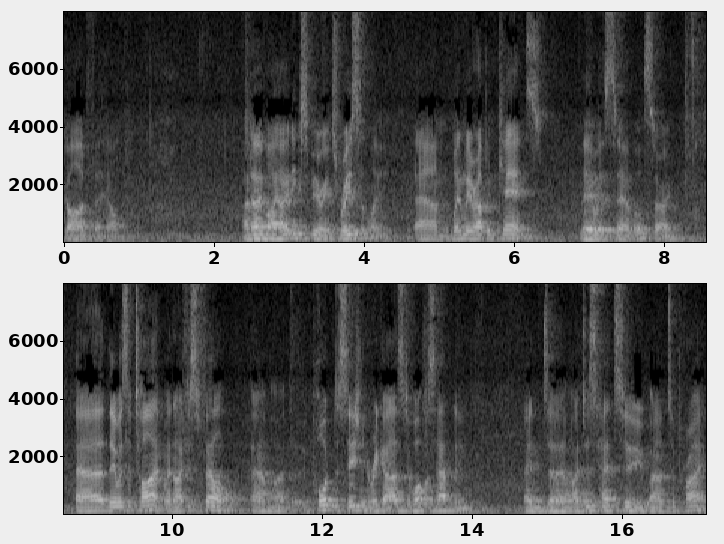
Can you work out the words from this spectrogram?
God for help. I know my own experience recently um, when we were up in Cairns. There was, um, oops, sorry. Uh, there was a time when I just felt um, an important decision in regards to what was happening, and uh, I just had to uh, to pray.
